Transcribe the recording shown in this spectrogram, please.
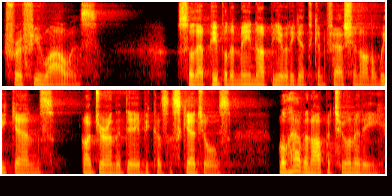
for a few hours so that people that may not be able to get to confession on the weekends or during the day because of schedules will have an opportunity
